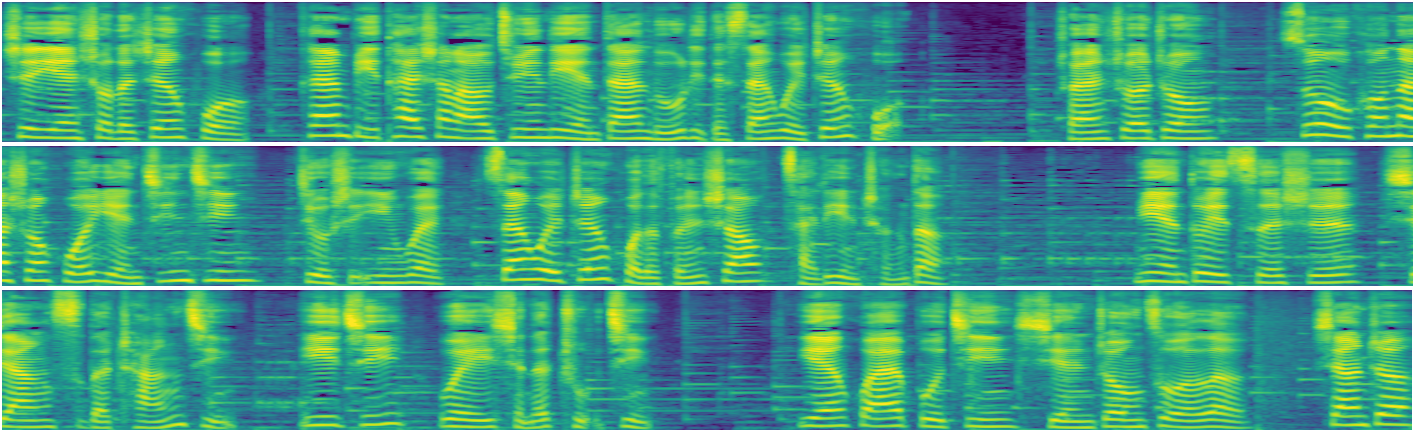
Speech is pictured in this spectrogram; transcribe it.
赤焰兽的真火堪比太上老君炼丹炉里的三味真火。传说中，孙悟空那双火眼金睛就是因为三味真火的焚烧才炼成的。面对此时相似的场景以及危险的处境，严怀不禁险中作乐，想着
